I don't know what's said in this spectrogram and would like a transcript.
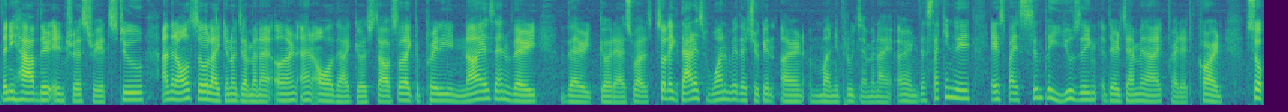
Then you have their interest rates too and then also like like you know gemini earn and all that good stuff. So like pretty nice and very very good as well. So like that is one way that you can earn money through gemini earn the second way is by simply using their gemini credit card. So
